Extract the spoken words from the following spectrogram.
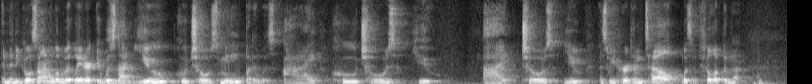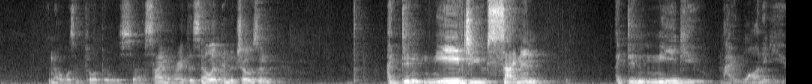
And then he goes on a little bit later, it was not you who chose me, but it was I who chose you. I chose you. As we heard him tell, was it Philip in the, no, it wasn't Philip, it was uh, Simon, right? The zealot in the chosen. I didn't need you, Simon. I didn't need you. I wanted you.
